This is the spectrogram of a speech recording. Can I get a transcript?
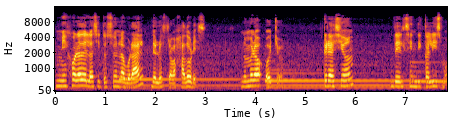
Mejora de la situación laboral de los trabajadores. Número 8. Creación del sindicalismo.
